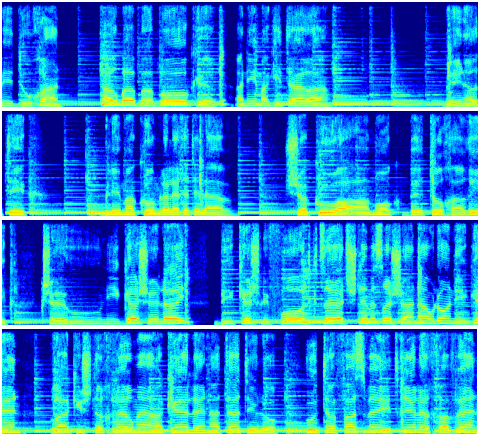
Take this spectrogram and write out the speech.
מדוכן. ארבע בבוקר, אני עם הגיטרה, בלי נרתיק, בלי מקום ללכת אליו, שקוע עמוק בתוך הריק, כשהוא ניגש אליי, ביקש לפרוט קצת, 12 שנה הוא לא ניגן, רק השתחרר מהכלא, נתתי לו. הוא תפס והתחיל לכוון,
